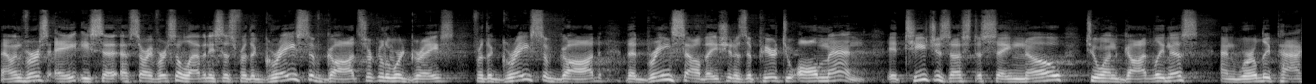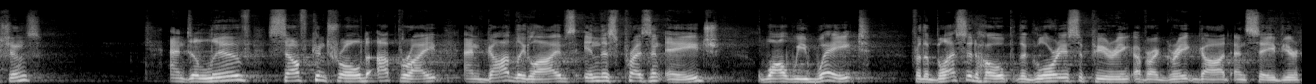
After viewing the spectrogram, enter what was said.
Now in verse 8, he said, uh, sorry, verse 11, he says, For the grace of God, circle the word grace, for the grace of God that brings salvation has appeared to all men. It teaches us to say no to ungodliness and worldly passions and to live self-controlled, upright, and godly lives in this present age while we wait for the blessed hope, the glorious appearing of our great God and Savior,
